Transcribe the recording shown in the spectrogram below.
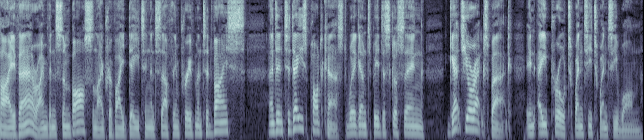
Hi there, I'm Vincent Boss and I provide dating and self improvement advice. And in today's podcast, we're going to be discussing Get Your Ex Back in April 2021.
